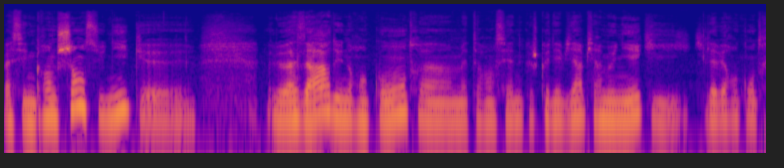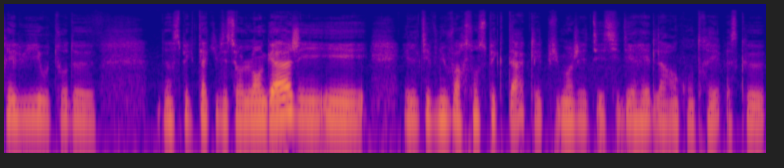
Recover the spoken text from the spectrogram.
Bah, c'est une grande chance unique. Euh, le hasard d'une rencontre, un metteur en scène que je connais bien, Pierre Meunier, qui, qui l'avait rencontré lui autour de d'un spectacle qui faisait sur le langage et, et, elle était venue voir son spectacle et puis moi j'ai été sidérée de la rencontrer parce que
